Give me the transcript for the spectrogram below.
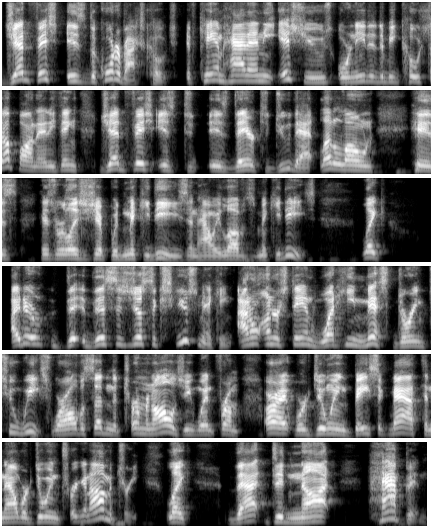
Jedd Fisch is the quarterback's coach. If Cam had any issues or needed to be coached up on anything, Jedd Fisch is to, is there to do that. Let alone his his relationship with Mickey D's and how he loves Mickey D's. Like I don't. Th- this is just excuse making. I don't understand what he missed during two weeks, where all of a sudden the terminology went from "all right, we're doing basic math" to now we're doing trigonometry. Like that did not happen.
